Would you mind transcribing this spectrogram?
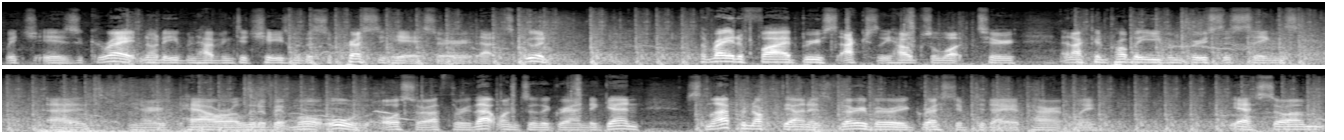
which is great. Not even having to cheese with a suppressor here, so that's good. The rate of fire boost actually helps a lot too, and I can probably even boost this thing's uh, you know, power a little bit more. Oh, also I threw that one to the ground again. Sniper knockdown is very, very aggressive today, apparently. Yeah, so um,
